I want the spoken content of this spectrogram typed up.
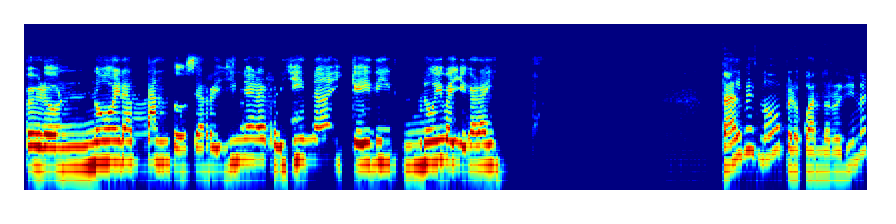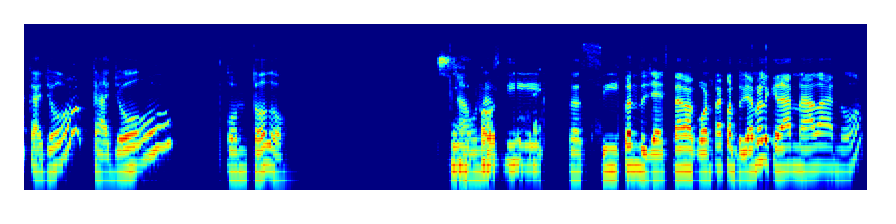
pero no era tanto. O sea, Regina era Regina y Katie no iba a llegar ahí. Tal vez no, pero cuando Regina cayó, cayó con todo. Sí, Aún así, así, cuando ya estaba gorda, cuando ya no le queda nada, ¿no?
